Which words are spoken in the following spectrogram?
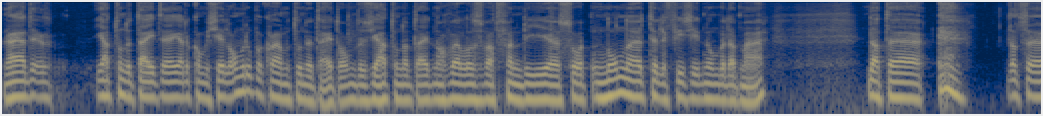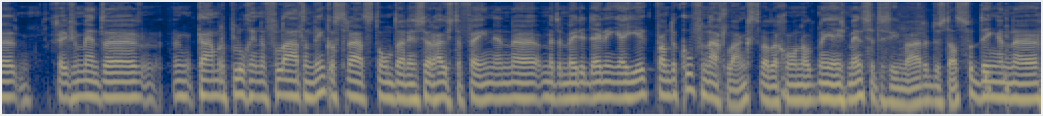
ja, de, ja, toen de tijd, ja, de commerciële omroepen kwamen toen de tijd om. Dus ja, toen de tijd nog wel eens wat van die soort non-televisie, noemen we dat maar. Dat dat ze op een gegeven moment uh, een cameraploeg in een verlaten winkelstraat stond daar in Surhuisterveen. En uh, met een mededeling, ja, hier kwam de koe vannacht langs. Terwijl er gewoon ook niet eens mensen te zien waren. Dus dat soort dingen uh,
